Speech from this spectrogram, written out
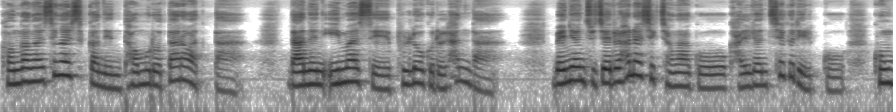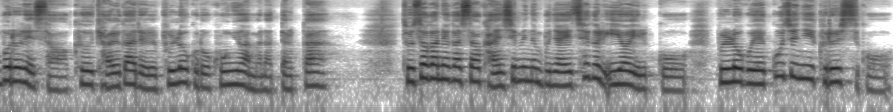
건강한 생활 습관은 덤으로 따라왔다. 나는 이 맛에 블로그를 한다. 매년 주제를 하나씩 정하고 관련 책을 읽고 공부를 해서 그 결과를 블로그로 공유하면 어떨까? 도서관에 가서 관심 있는 분야의 책을 이어 읽고 블로그에 꾸준히 글을 쓰고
